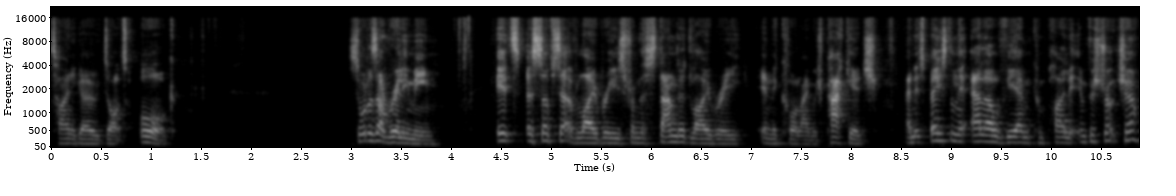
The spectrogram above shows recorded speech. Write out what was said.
tinygo.org. So, what does that really mean? It's a subset of libraries from the standard library in the core language package. And it's based on the LLVM compiler infrastructure,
